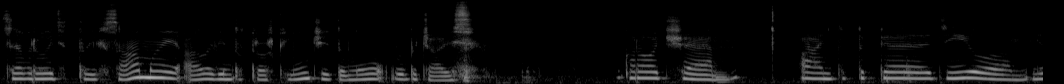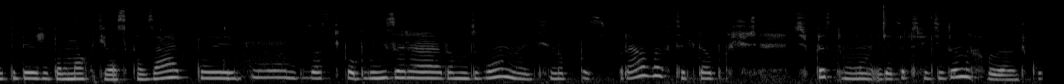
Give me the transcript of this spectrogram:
Це вроді той самий, але він тут трошки інший, тому вибачаюсь. Коротше, Ань, тут таке діло. Я тобі вже давно хотіла сказати. Ну, будь ласка, бо мені зараз там дзвонить, ну по справах це для тебе поки щось сюрприз, тому я зараз відійду на хвилиночку.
